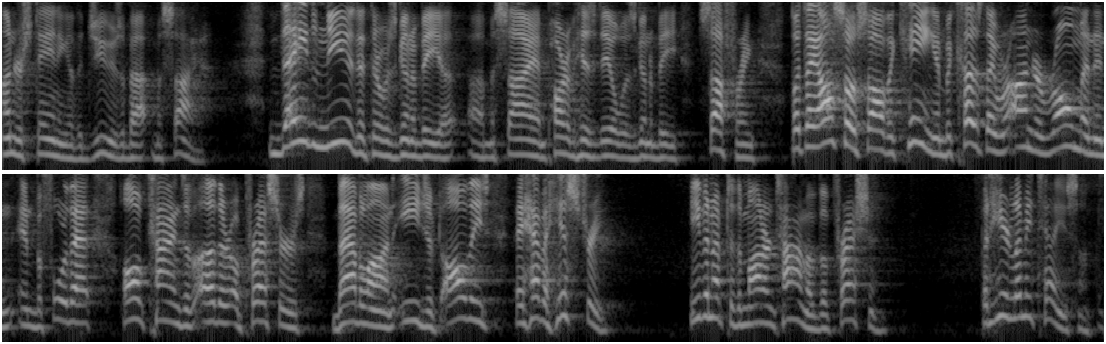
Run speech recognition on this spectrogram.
understanding of the Jews about Messiah. They knew that there was going to be a, a, Messiah, and part of his deal was going to be suffering. But they also saw the king, and because they were under Roman and, and before that, all kinds of other oppressors, Babylon, Egypt, all these, they have a history, even up to the modern time, of oppression. But here, let me tell you something.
